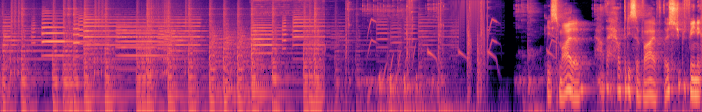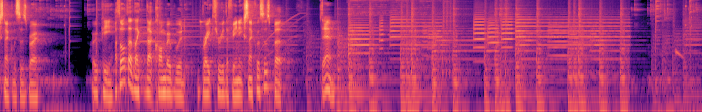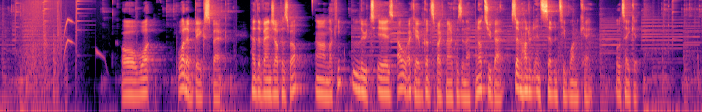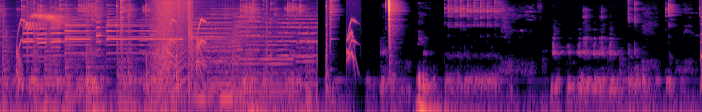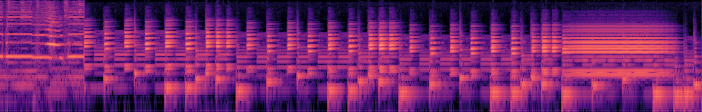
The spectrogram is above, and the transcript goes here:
He smited. How the hell did he survive? Those stupid phoenix necklaces, bro. OP. I thought that like that combo would break through the phoenix necklaces, but damn. Oh, what? What a big spec. Had the Venge up as well. Unlucky. Loot is, oh, okay, we've got the spiked manacles in there. Not too bad. 771k. We'll take it.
